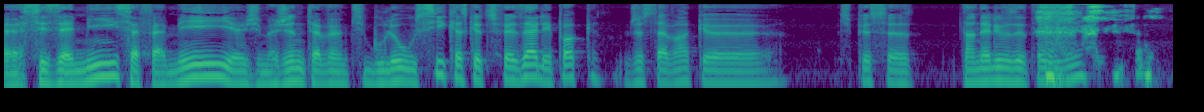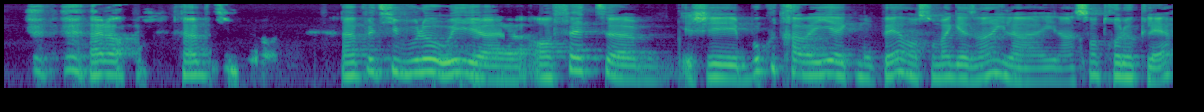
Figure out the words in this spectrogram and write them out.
euh, ses amis, sa famille. J'imagine que tu avais un petit boulot aussi. Qu'est-ce que tu faisais à l'époque, juste avant que tu puisses euh, t'en aller aux États-Unis? Alors, un petit boulot. Un petit boulot, oui. en fait, j'ai beaucoup travaillé avec mon père dans son magasin. Il a, il a un centre Leclerc,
